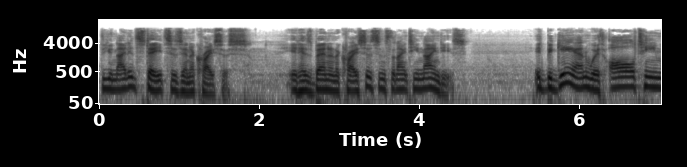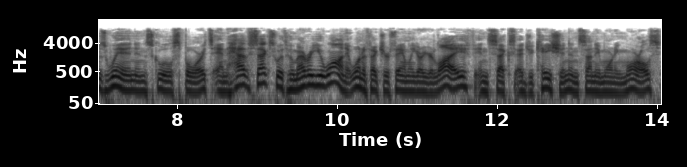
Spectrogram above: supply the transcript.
The United States is in a crisis. It has been in a crisis since the 1990s. It began with all teams win in school sports and have sex with whomever you want. It won't affect your family or your life in sex education and Sunday morning morals.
